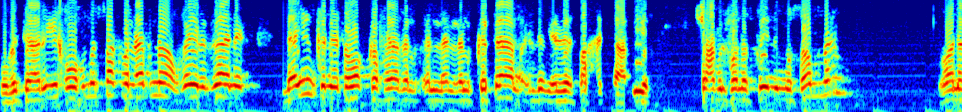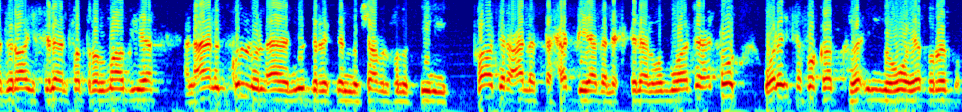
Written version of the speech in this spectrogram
وبتاريخه ومستقبل أبنائه وغير ذلك لا يمكن يتوقف هذا القتال اذا صح التعبير. الشعب الفلسطيني مصمم وأنا برأيي خلال الفترة الماضية العالم كله الآن يدرك أن الشعب الفلسطيني قادر على التحدي هذا الاحتلال ومواجهته وليس فقط انه يضرب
